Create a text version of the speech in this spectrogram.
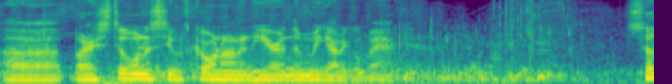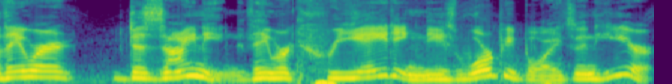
Uh, but I still want to see what's going on in here, and then we got to go back. So they were designing, they were creating these warpy boys in here.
